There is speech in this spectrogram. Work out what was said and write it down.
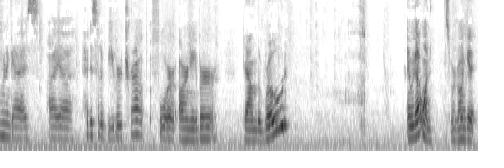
Morning, guys. I uh, had to set a beaver trap for our neighbor down the road, and we got one, so we're going to get it.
